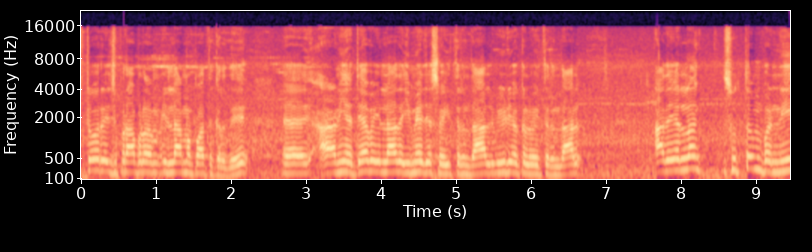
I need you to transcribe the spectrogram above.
ஸ்டோரேஜ் ப்ராப்ளம் இல்லாமல் பார்த்துக்கிறது அணிய தேவையில்லாத இமேஜஸ் வைத்திருந்தால் வீடியோக்கள் வைத்திருந்தால் அதையெல்லாம் சுத்தம் பண்ணி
